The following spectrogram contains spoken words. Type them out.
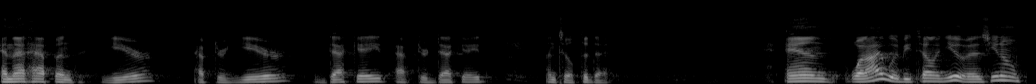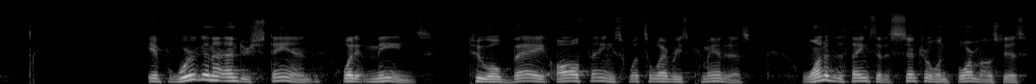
And that happened year after year, decade after decade until today. And what I would be telling you is, you know, if we're going to understand what it means to obey all things whatsoever he's commanded us, one of the things that is central and foremost is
